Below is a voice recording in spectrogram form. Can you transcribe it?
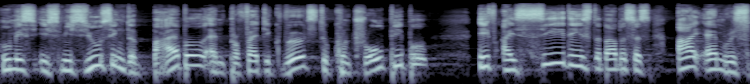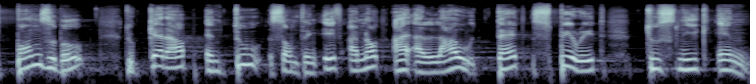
who is misusing the Bible and prophetic words to control people? If I see this, the Bible says, I am responsible to get up and do something. If I'm not, I allow that spirit to sneak in.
